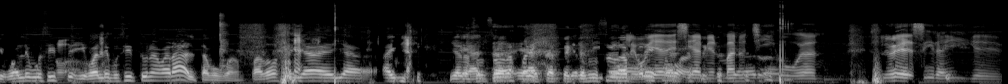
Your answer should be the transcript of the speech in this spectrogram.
Igual le pusiste, Oh. igual le pusiste una vara alta, pues, weón. Para 12 ya, ya, hay, ya no son solo las parejas. no Le voy a decir a mi hermano chico, weón. Le voy a decir ahí que,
